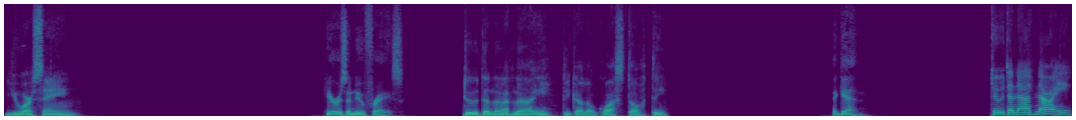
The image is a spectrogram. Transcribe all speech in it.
You are saying. Here is a new phrase. Dudananai. Digaloguastorti. Again. Dudanadnai. Digalogwastorti. Also. Dudanadna.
